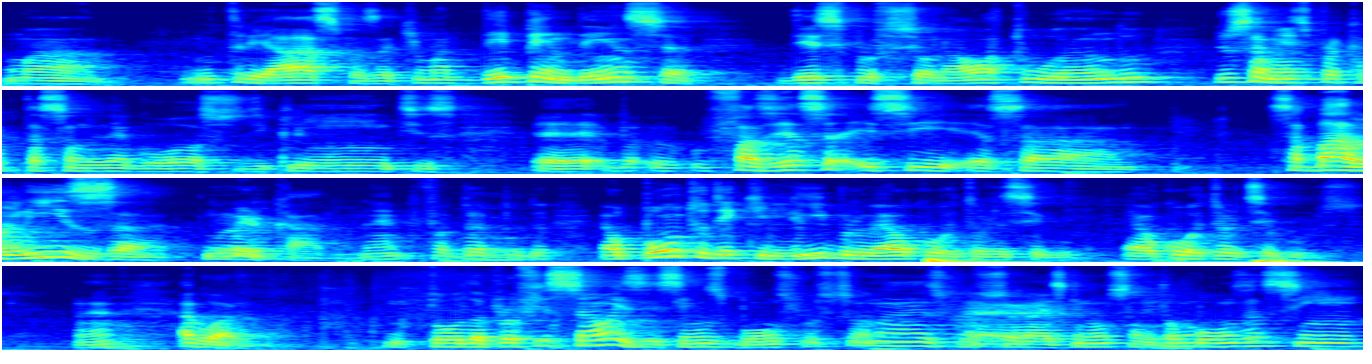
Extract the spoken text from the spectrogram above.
uma, entre aspas, aqui, uma dependência desse profissional atuando justamente para captação de negócios, de clientes, é, fazer essa, esse, essa, essa baliza no Uhum. mercado. Né? É o ponto de equilíbrio é o corretor de seguro, é o corretor de seguros. Né? Agora, em toda profissão existem os bons profissionais, os profissionais que não são sim. tão bons assim,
